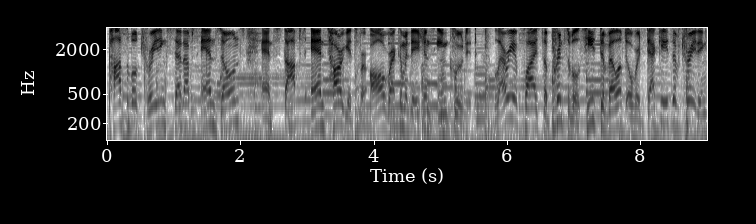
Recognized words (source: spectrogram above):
possible trading setups and zones, and stops and targets for all recommendations included. Larry applies the principles he's developed over decades of trading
